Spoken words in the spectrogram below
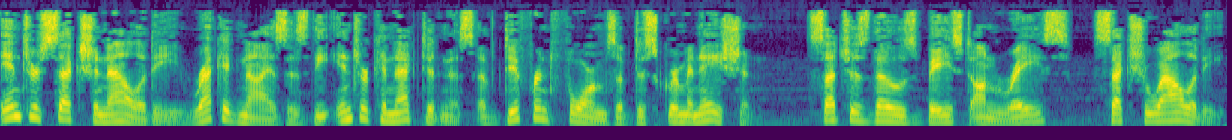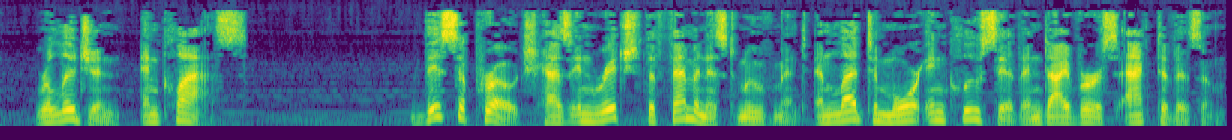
Intersectionality recognizes the interconnectedness of different forms of discrimination, such as those based on race, sexuality, religion, and class. This approach has enriched the feminist movement and led to more inclusive and diverse activism.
